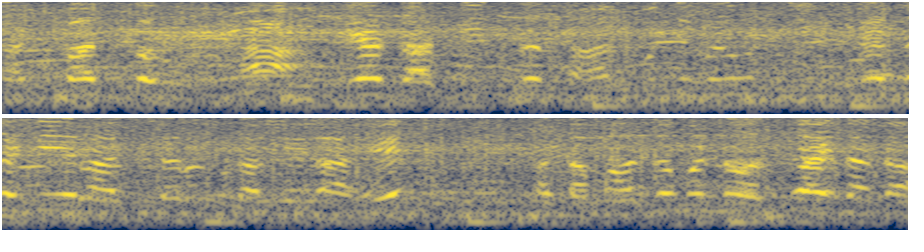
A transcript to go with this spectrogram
घातपात करून हा. दुसऱ्या जातीचं सहानुभूती मिळवून जिंकण्यासाठी हे राजकारण चाललेलं आहे. आता माझं म्हणणं असं आहे दादा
